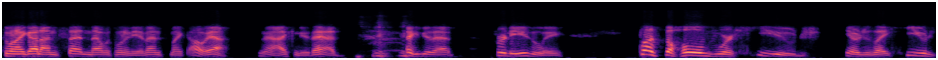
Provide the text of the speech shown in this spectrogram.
So when I got on set and that was one of the events, I'm like, oh yeah, yeah, I can do that. I can do that pretty easily. Plus the holds were huge, you know, just like huge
